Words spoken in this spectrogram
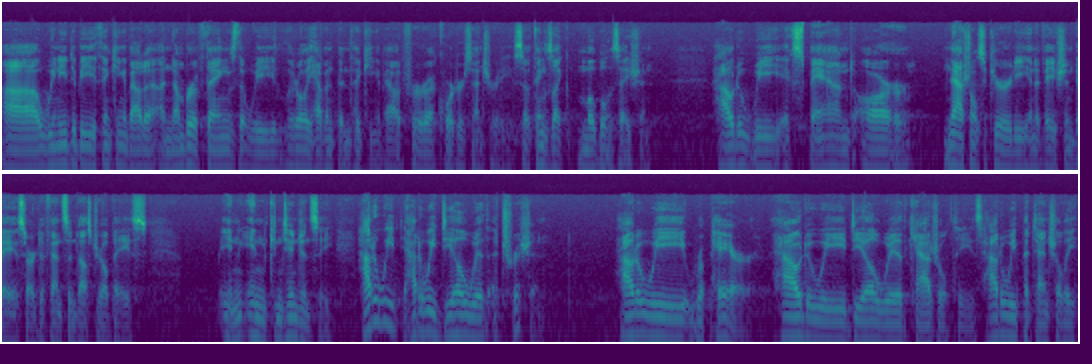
uh, we need to be thinking about a, a number of things that we literally haven't been thinking about for a quarter century. So things like mobilization. How do we expand our national security innovation base, our defense industrial base in, in contingency? How do, we, how do we deal with attrition? How do we repair? How do we deal with casualties? How do we potentially,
